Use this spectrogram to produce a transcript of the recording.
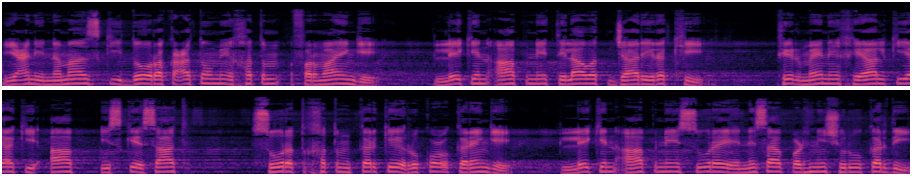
یعنی نماز کی دو رکعتوں میں ختم فرمائیں گے، لیکن آپ نے تلاوت جاری رکھی۔ پھر میں نے خیال کیا کہ آپ اس کے ساتھ صورت ختم کر کے رکو کریں گے۔ لیکن آپ نے سورہ نساء پڑھنی شروع کر دی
